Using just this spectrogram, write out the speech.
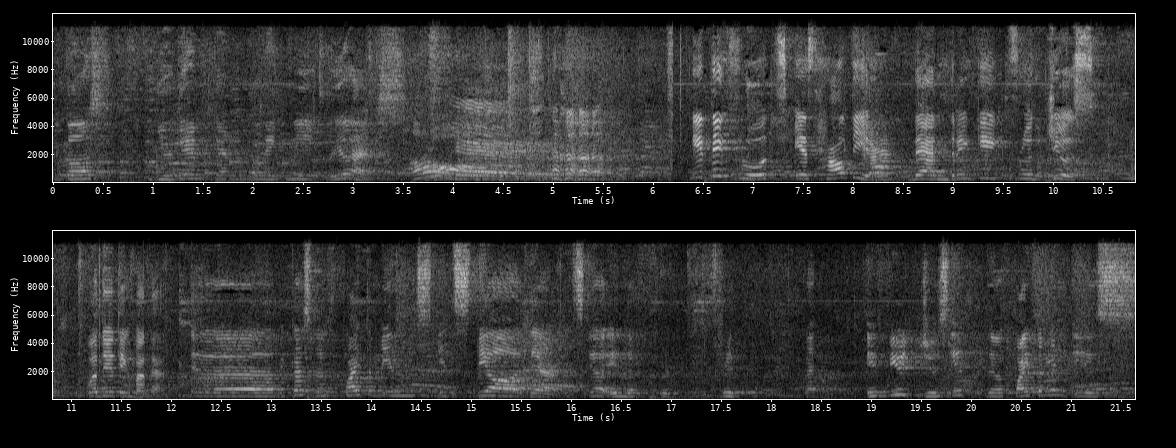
because video game can make me relax. Oh. Eating fruits is healthier than drinking fruit juice. What do you think about that? Uh, because the vitamins it's still there, it's still in the fruit. fruit. But if you juice it, the vitamin is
